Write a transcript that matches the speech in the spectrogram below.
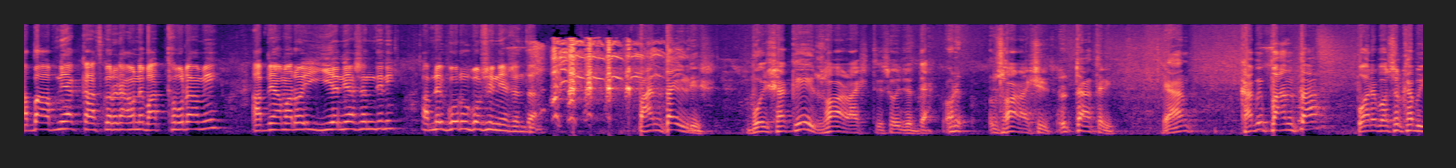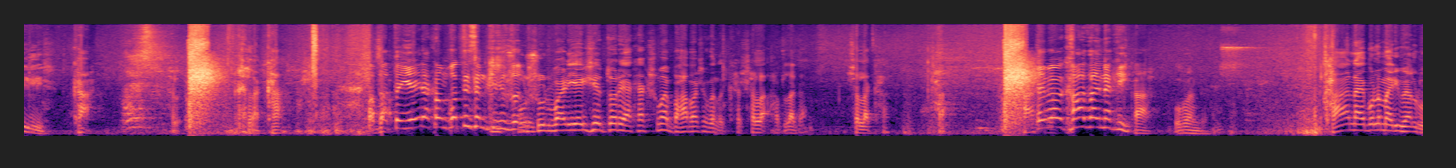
আব্বা আপনি এক কাজ করেন এখন ভাত খাব না আমি। আপনি আমার ওই ইয়ে নিয়ে আসেন দিনই আপনি গরুর গোশে নিয়ে আসেন যান পান্তা ইলিশ বৈশাখী ঝড় আসতেছে ওই যে দেখ ওরে ঝড় আসিস তাড়াতাড়ি। এখন খাবি পান্তা পরের বছর খাবি ইলিশ খা। খেলা খা। আচ্ছা তো এইরকম করতেছেন কিসের জন্য? শ্বশুর বাড়ি এসে তোর এক এক সময় ভাব আসে শালা হাত লাগা শালা খা খা। খাওয়া যায় নাকি? খা ওখান খা নাই বলে মারি ফেলব।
